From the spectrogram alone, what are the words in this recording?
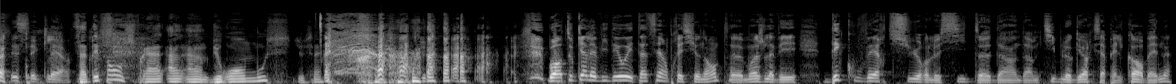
c'est clair. Ça dépend. Je ferais un, un- un bureau en mousse, tu sais. Bon, en tout cas, la vidéo est assez impressionnante. Euh, moi, je l'avais découverte sur le site d'un d'un petit blogueur qui s'appelle Corben.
